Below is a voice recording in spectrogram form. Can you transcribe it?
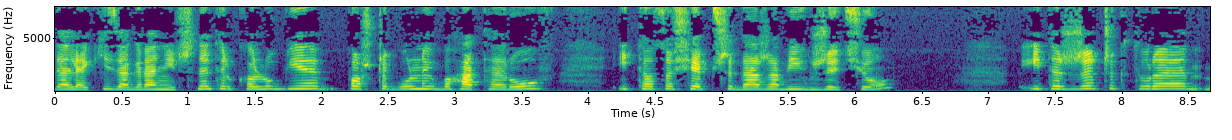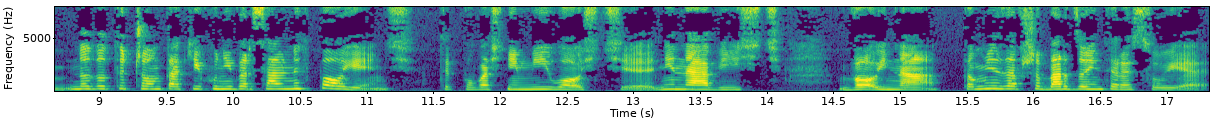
daleki, zagraniczny, tylko lubię poszczególnych bohaterów i to, co się przydarza w ich życiu. I też rzeczy, które no, dotyczą takich uniwersalnych pojęć, typu właśnie miłość, nienawiść, wojna. To mnie zawsze bardzo interesuje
